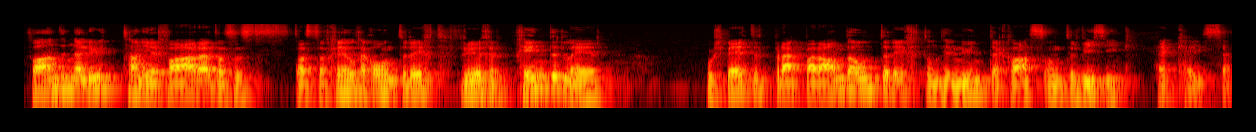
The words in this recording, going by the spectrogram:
Von anderen Leuten habe ich erfahren, dass, es, dass der kirchliche Unterricht früher Kinderlehre und später Präparandenunterricht und in der 9. Klasse Unterweisung hat geheissen.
